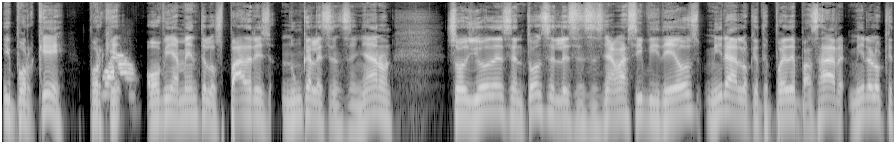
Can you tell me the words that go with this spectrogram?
¿Y por qué? Porque obviamente los padres nunca les enseñaron. So, yo desde entonces les enseñaba así videos, mira lo que te puede pasar, mira lo que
